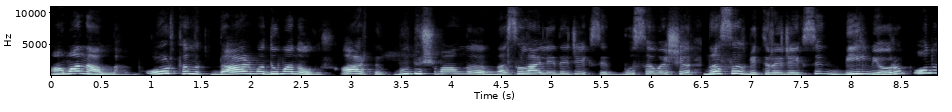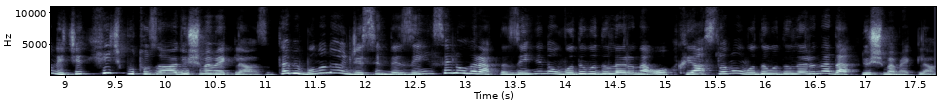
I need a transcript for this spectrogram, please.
Aman Allah'ım ortalık darma duman olur. Artık bu düşmanlığı nasıl halledeceksin, bu savaşı nasıl bitireceksin bilmiyorum. Onun için hiç bu tuzağa düşmemek lazım. Tabi bunun öncesinde zihinsel olarak da zihnin o vıdı vıdılarına, o kıyaslama vıdı vıdılarına da düşmemek lazım.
